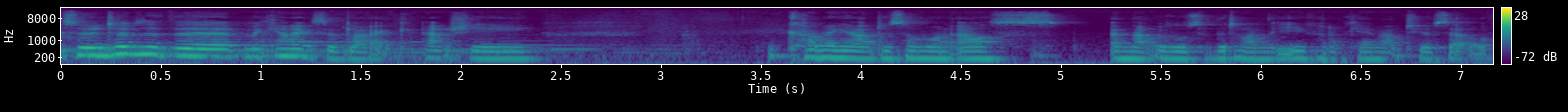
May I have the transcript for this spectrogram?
So in terms of the mechanics of like actually coming out to someone else, and that was also the time that you kind of came out to yourself.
